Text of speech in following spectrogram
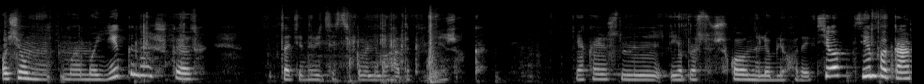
Ось мої книжки. Кстати, дивіться, скільки мене багато книжок. Я, звісно, я просто в школу не люблю ходити. Все, всім пока.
